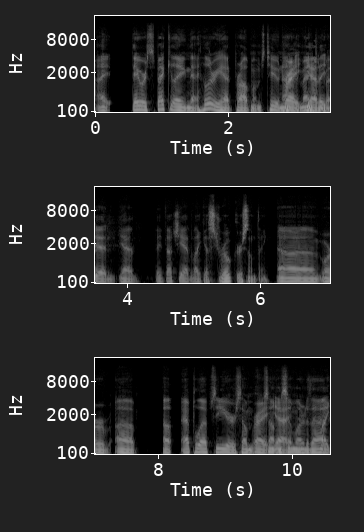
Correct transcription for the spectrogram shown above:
I they were speculating that Hillary had problems too. Not right? To mention, yeah, they did. Yeah, they thought she had like a stroke or something. Uh, or uh, uh, epilepsy or some Right? something yeah, similar to that. Like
